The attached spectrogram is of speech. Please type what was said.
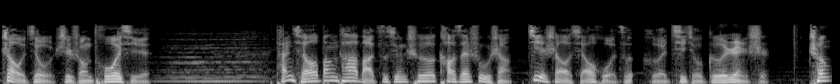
照旧是双拖鞋。谭乔帮他把自行车靠在树上，介绍小伙子和气球哥认识，称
